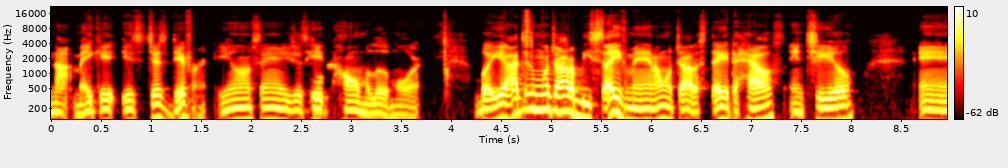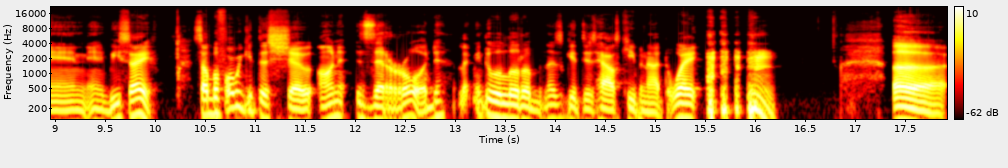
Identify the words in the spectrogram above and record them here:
not make it it's just different you know what i'm saying? You just hit home a little more. But yeah i just want y'all to be safe man. I want y'all to stay at the house and chill and and be safe. So before we get this show on the road let me do a little let's get this housekeeping out the way. Uh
